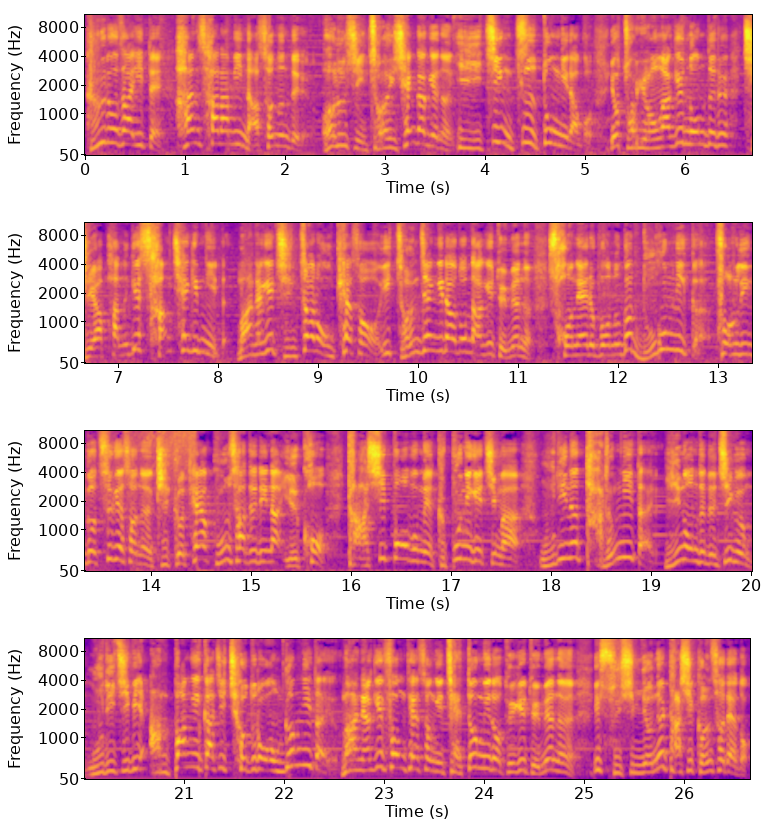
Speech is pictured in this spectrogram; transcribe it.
그러자 이때 한 사람이 나섰는데요. 어르신 저희 생각에는 이징즈동이라고 요 조용하게 놈들을 제압하는 게 상책입니다. 만약에 진짜로 욱해서 이 전쟁이라도 나게 되면 손해를 보는 건 누굽니까? 펑링거 측에서는 기껏해야 군사들이나 잃고 다시 뽑으면 그뿐이겠지만 우리는 다릅니다. 이놈들은 지금 우리 집이 안방에까지 쳐들어온 겁니다요. 만약에 펑태성이 잿더미로 되게 되면은 이 수십 년을 다시 건설해도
